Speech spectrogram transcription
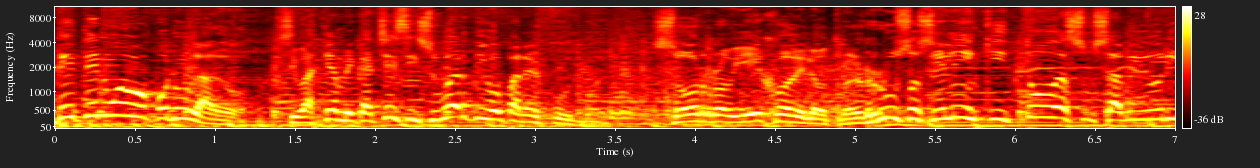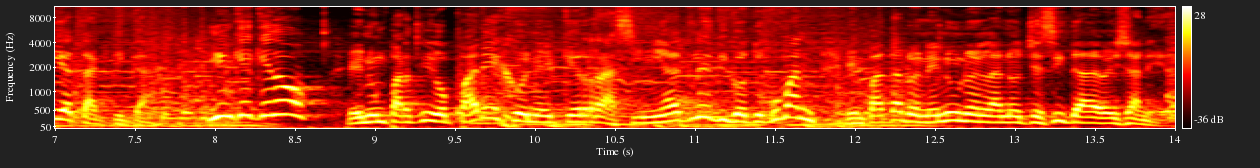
DT nuevo por un lado, Sebastián Becachesi y su vértigo para el fútbol. Zorro viejo del otro, el ruso Zielinski toda su sabiduría táctica. ¿Y en qué quedó? En un partido parejo en el que Racing y Atlético Tucumán empataron en uno en la nochecita de Avellaneda.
